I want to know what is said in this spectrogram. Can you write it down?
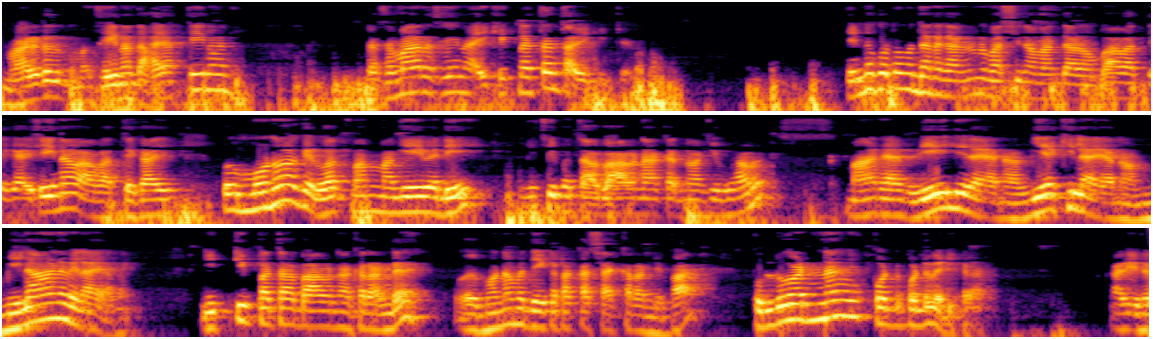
මාරට සේන 10ක් තියෙනවානේ. දසමාර සේන එකෙක් නැත්තම් තව එකෙක් යනවා. එන්නකොටම දැනගන්න මස්සිනා මන්දාරම් බාවත් එකයි සීනාවාවත් එකයි මොනවා කරුවත් මම මගේ වැඩේ නිචිපතා භාවනා කරනවා කිව්වම මායя වේලිලා යනවා වියකිලා යනවා මිලාන වෙලා යනවා. නිත්‍යපතා භාවනා කරන්න ඔය මොනම දෙයකට අසක් කරන්න එපා. පුළුවන් නම් පොඩ පොඩ වැඩි කරන්න. හරියට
